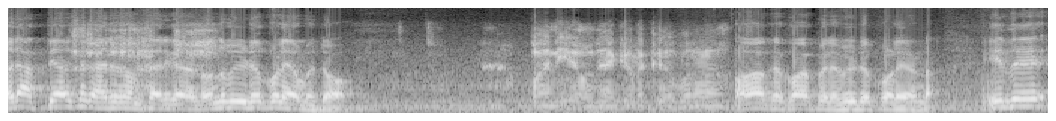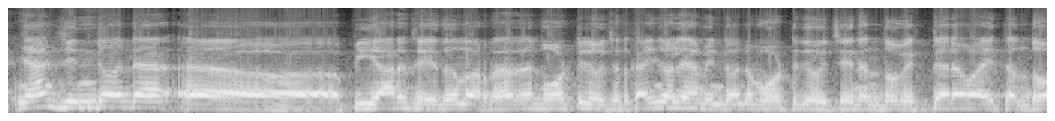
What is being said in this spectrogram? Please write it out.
ഒരു അത്യാവശ്യ കാര്യം സംസാരിക്കാനുണ്ട്. ഒന്ന് വീഡിയോ കോൾ ചെയ്യാൻ പറ്റുമോ ഓക്കെ കുഴപ്പമില്ല. വീഡിയോ കോൾ ചെയ്യണ്ട. ഇത് ഞാൻ ജിൻഡോന്റെ പി ആർ ചെയ്തെന്ന് പറഞ്ഞത് അതായത് വോട്ട് ചോദിച്ചത്. കഴിഞ്ഞ പോലെ ഞാൻ മിൻഡോന്റെ വോട്ട് ചോദിച്ചതിന് എന്തോ വ്യക്തിപരമായിട്ട് എന്തോ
